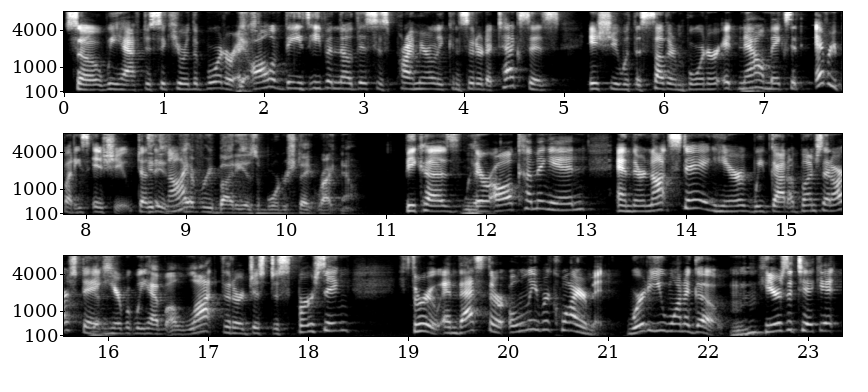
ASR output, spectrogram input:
So we have to secure the border. And Yes. all of these, even though this is primarily considered a Texas issue with the southern border, it now makes it everybody's issue, does it, Mm-hmm. It is not? everybody is a border state right now. Because have- they're all coming in and they're not staying here. We've got a bunch that are staying Yes. here, but we have a lot that are just dispersing through. And that's their only requirement. Where do you want to go? Mhm. Here's a ticket.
